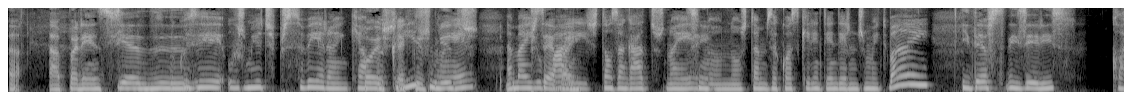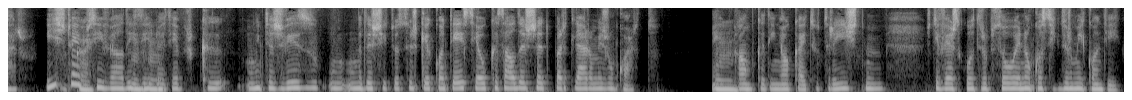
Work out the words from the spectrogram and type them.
a, a, a aparência Sim, de. Uma coisa é os miúdos perceberem que há pois, uma crise, é não é? A mãe percebem. e o pai estão zangados, não é? Não, não, estamos a conseguir entender-nos muito bem. E deve-se dizer isso? Claro. Isto é okay. é possível dizer, uhum. até porque muitas vezes uma das situações que acontece é o casal deixa de partilhar o mesmo quarto. Hum. Cá um bocadinho, ok, tu traíste-me, estiveste com outra pessoa e não consigo dormir contigo.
